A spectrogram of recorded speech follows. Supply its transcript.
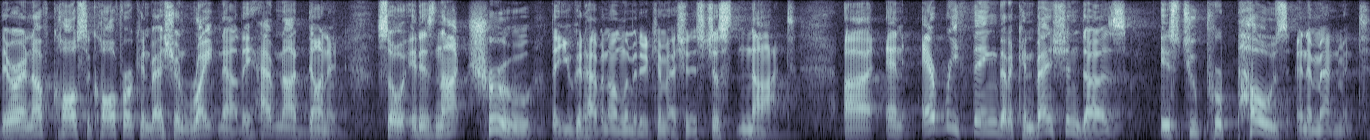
There are enough calls to call for a convention right now. They have not done it. So it is not true that you could have an unlimited convention. It's just not. Uh, and everything that a convention does is to propose an amendment.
